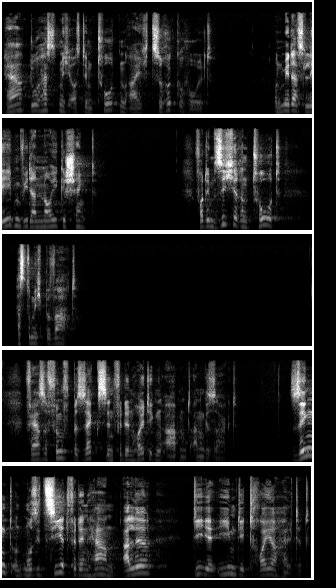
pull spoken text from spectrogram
Herr, du hast mich aus dem Totenreich zurückgeholt und mir das Leben wieder neu geschenkt. Vor dem sicheren Tod hast du mich bewahrt. Verse 5 bis 6 sind für den heutigen Abend angesagt. Singt und musiziert für den Herrn, alle, die ihr ihm die Treue haltet.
